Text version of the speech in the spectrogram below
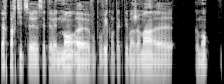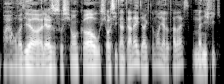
faire partie de cet événement, vous pouvez contacter Benjamin. comment? On va dire les réseaux sociaux encore ou sur le site internet directement. Il y a notre adresse. Magnifique.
